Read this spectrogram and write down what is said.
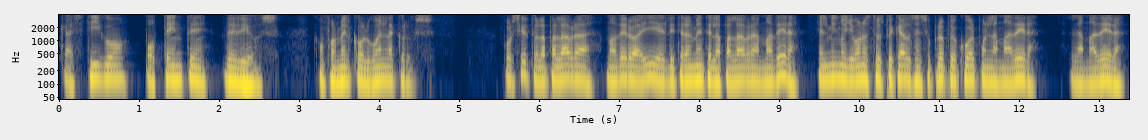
castigo potente de Dios, conforme él colgó en la cruz. Por cierto, la palabra madero ahí es literalmente la palabra madera. Él mismo llevó nuestros pecados en su propio cuerpo en la madera. La madera.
